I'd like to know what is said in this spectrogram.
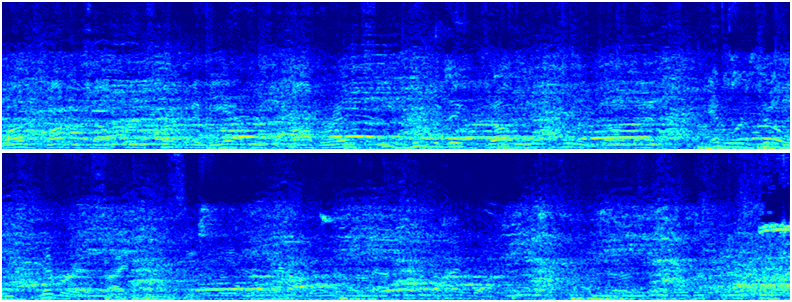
Ron's Body Shop, Birds Company the Athens, and Bob Wren, Steve Huberdick, John Wilson, and John Dinas, Edward Jones, member SIPC. Thank you.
